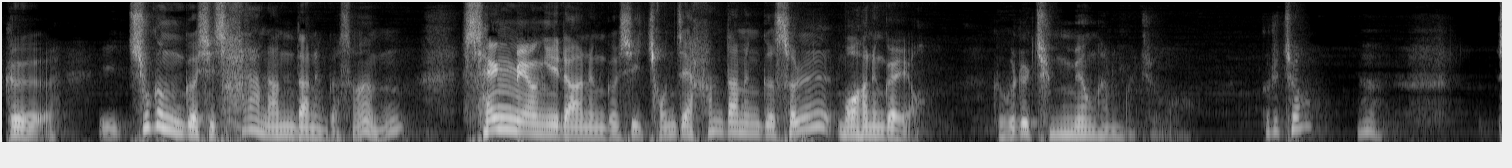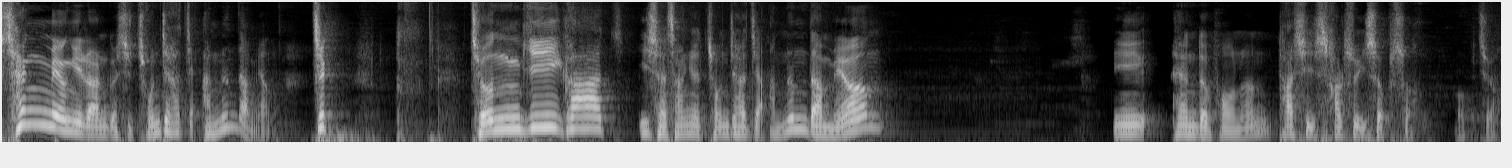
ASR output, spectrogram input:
그 죽은 것이 살아난다는 것은 생명이라는 것이 존재한다는 것을 뭐 하는 거예요? 그거를 증명하는 거죠. 그렇죠? 네. 생명이라는 것이 존재하지 않는다면, 즉, 전기가 이 세상에 존재하지 않는다면, 이 핸드폰은 다시 살 수 있어 없어? 없죠.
